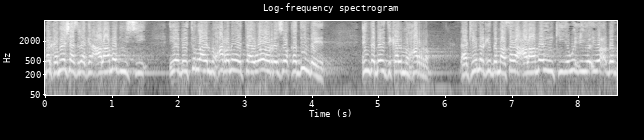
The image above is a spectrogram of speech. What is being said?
marka meeshaas laakiin calaamadiisii iyo baytullahi almuxaram inay tahay waa horrayso oo qadiim bay ahayd cinda beytika almuxaram laakiin markii dambe asaga calaamooyinkii iyo wixii iyo dhan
